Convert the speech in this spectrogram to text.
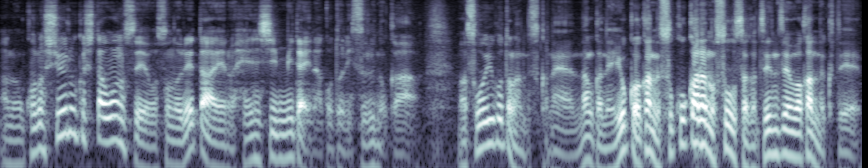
あのこの収録した音声をそのレターへの返信みたいなことにするのか、まあ、そういうことなんですかね。なんかねよくわかんない。そこからの操作が全然わかんなくて。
